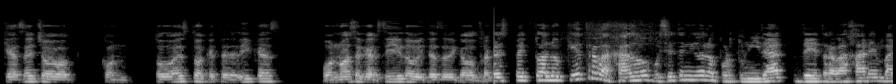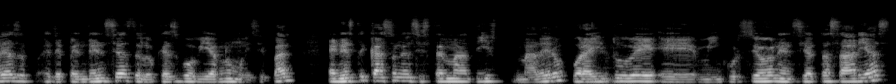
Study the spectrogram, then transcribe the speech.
qué has hecho con todo esto, a qué te dedicas, o no has ejercido y te has dedicado a otra cosa. Respecto a lo que he trabajado, pues he tenido la oportunidad de trabajar en varias dependencias de lo que es gobierno municipal. En este caso, en el sistema DIF Madero, por ahí tuve eh, mi incursión en ciertas áreas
